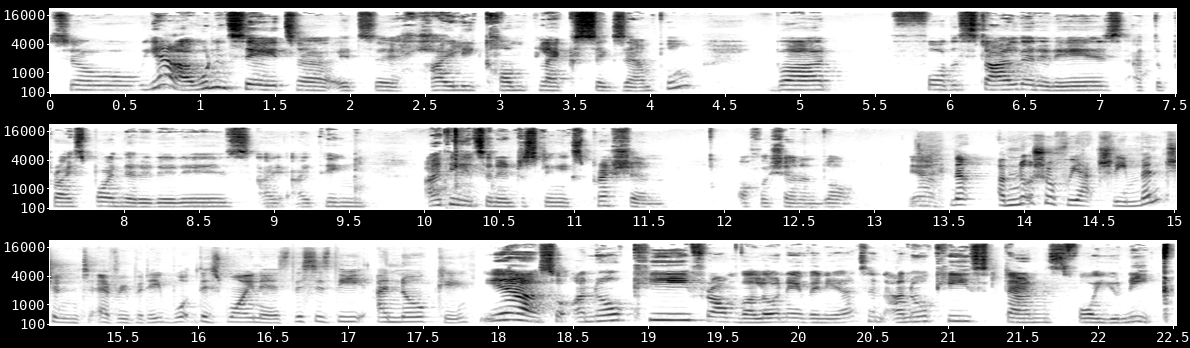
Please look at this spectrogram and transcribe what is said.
So yeah, I wouldn't say it's a it's a highly complex example, but for the style that it is, at the price point that it is, I, I think I think it's an interesting expression of a Chenin Blanc. Yeah. Now, I'm not sure if we actually mentioned to everybody what this wine is. This is the Anoki. Yeah, so Anoki from Vallonne Vineyards, and Anoki stands for unique.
